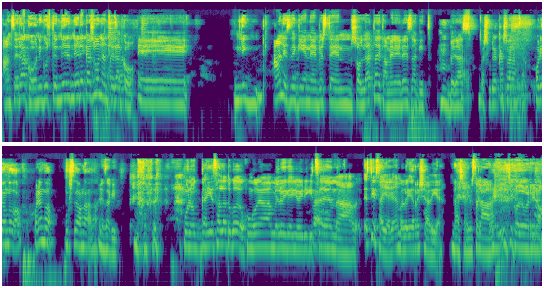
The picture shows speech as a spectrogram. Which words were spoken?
Antzerako, nik uste nire kasuan antzerako. E, nik han ez nekien besten soldata eta men ere ez dakit. Beraz. Ba, zure kasuan antzerako. Hori ondo do, hori ondo do. Nik uste da dela. Ez dakit. bueno, gai ez aldatuko dugu, jungo gara meloi gehiago irikitzen, da, ez die zaiak, eh? meloi erresa die. Da, zai, bestela itxiko dugu herriro.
